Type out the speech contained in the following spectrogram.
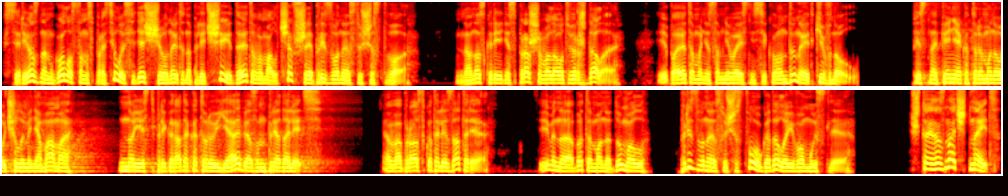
Серьезным голосом спросила сидящая у Нейта на плече и до этого молчавшее призванное существо. Но она скорее не спрашивала, а утверждала. И поэтому, не сомневаясь ни секунды, Нейт кивнул. «Песнопение, которому научила меня мама, но есть преграда, которую я обязан преодолеть». Вопрос в катализаторе. Именно об этом он и думал. Призванное существо угадало его мысли. «Что это значит, Нейт?»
